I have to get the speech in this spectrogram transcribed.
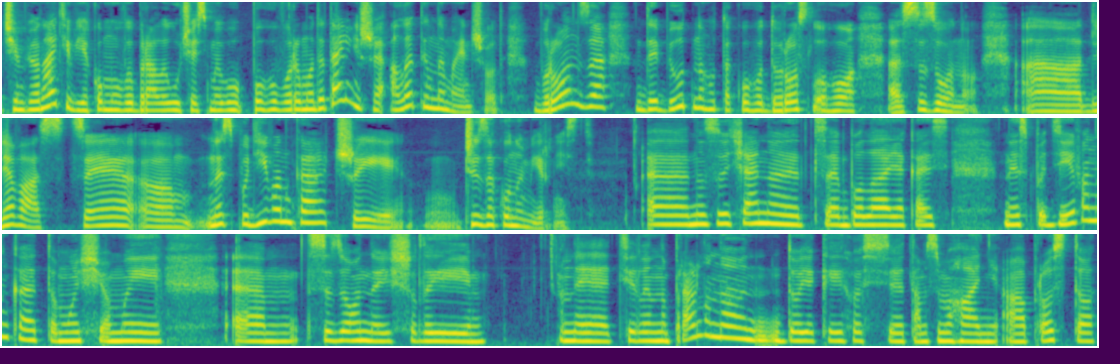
чемпіонатів, в якому ви брали участь, ми поговоримо детальніше, але тим не менше, от бронза дебютного такого дорослого е, сезону. А, для вас це е, несподіванка чи, чи закономірність? Е, Ну, звичайно, це була якась несподіванка, тому що ми ем, сезонно йшли. Не ціленаправлено до якихось е, там змагань, а просто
